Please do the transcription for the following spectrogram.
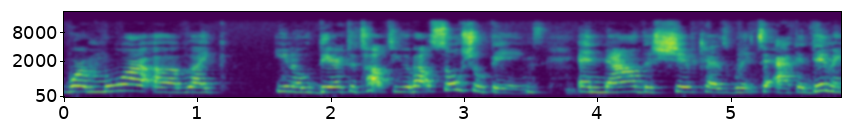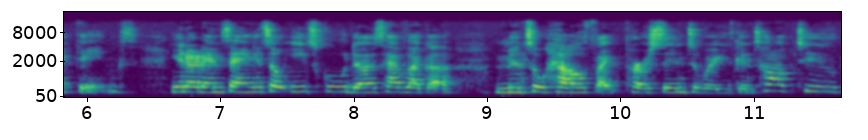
were more of like you know there to talk to you about social things, and now the shift has went to academic things. You know what I'm saying? And so each school does have like a mental health like person to where you can talk to.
